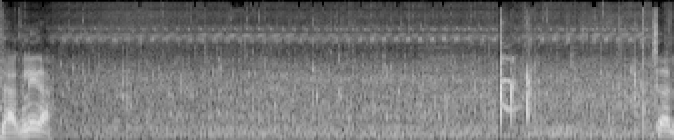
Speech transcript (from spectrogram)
लागले का? चल.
